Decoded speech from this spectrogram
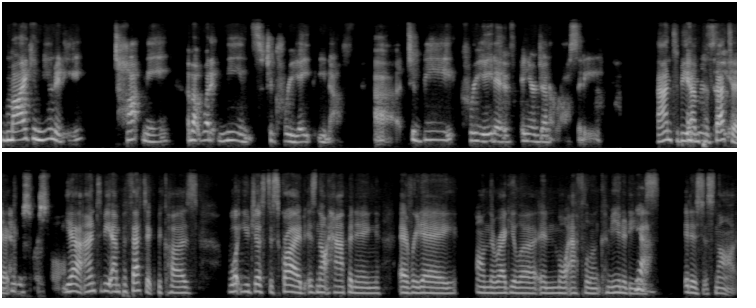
my community taught me about what it means to create enough, uh, to be creative in your generosity. And to be and empathetic. And resourceful. Yeah. And to be empathetic because what you just described is not happening every day on the regular in more affluent communities yeah. it is just not.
